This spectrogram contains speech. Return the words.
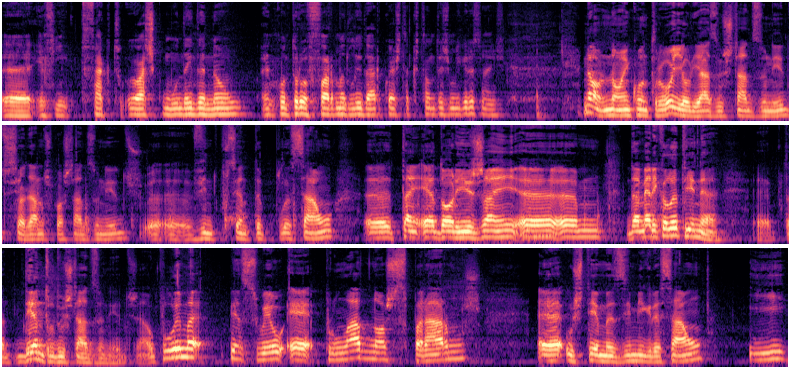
eh, enfim, de facto, eu acho que o mundo ainda não encontrou a forma de lidar com esta questão das migrações. Não, não encontrou, e aliás os Estados Unidos, se olharmos para os Estados Unidos, 20% eh, da população eh, é de origem da América Latina. Eh, portanto, dentro dos Estados Unidos. O problema, penso eu, é, por um lado, nós separarmos os temas imigração e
